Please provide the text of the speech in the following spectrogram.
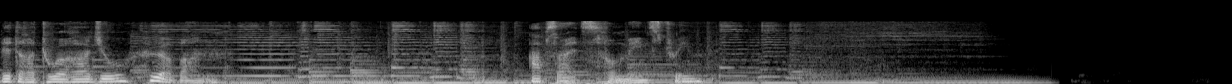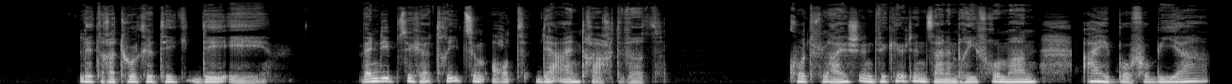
Literaturradio Hörbahn. Abseits vom Mainstream. Literaturkritik.de Wenn die Psychiatrie zum Ort der Eintracht wird. Kurt Fleisch entwickelt in seinem Briefroman Aibophobia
